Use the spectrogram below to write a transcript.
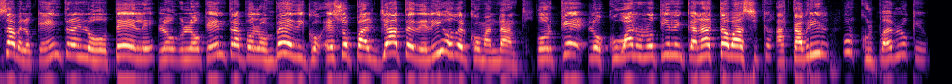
¿Sabe? Lo que entra en los hoteles, lo, lo que entra por los médicos, eso para el yate del hijo del comandante. ¿Por qué los cubanos no tienen canasta básica hasta abril? Por culpa del bloqueo.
